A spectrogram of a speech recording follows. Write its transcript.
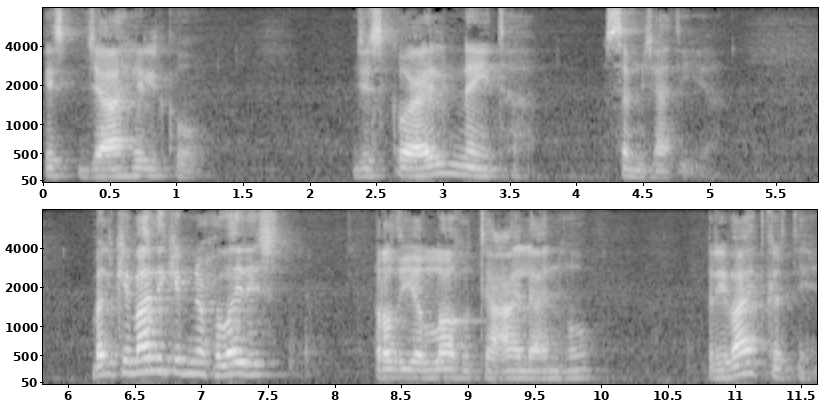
اس جاہل کو، جس کو علم نہیں تھا، سمجھا دیا۔ بلکہ مالک ابن حویرس رضی اللہ تعالی عنہ روایت کرتے ہیں۔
